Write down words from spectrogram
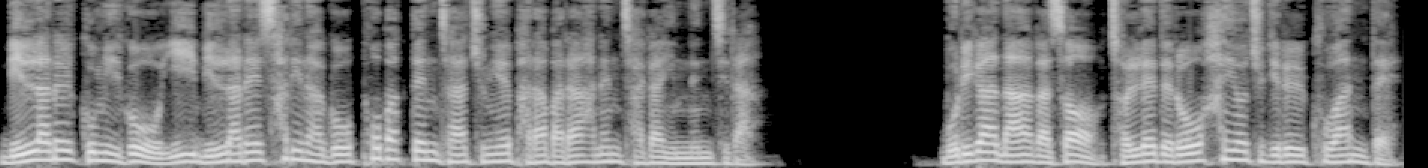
밀란을 꾸미고 이 밀란에 살인하고 포박된 자 중에 바라바라 하는 자가 있는지라. 무리가 나아가서 전례대로 하여 주기를 구한대.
